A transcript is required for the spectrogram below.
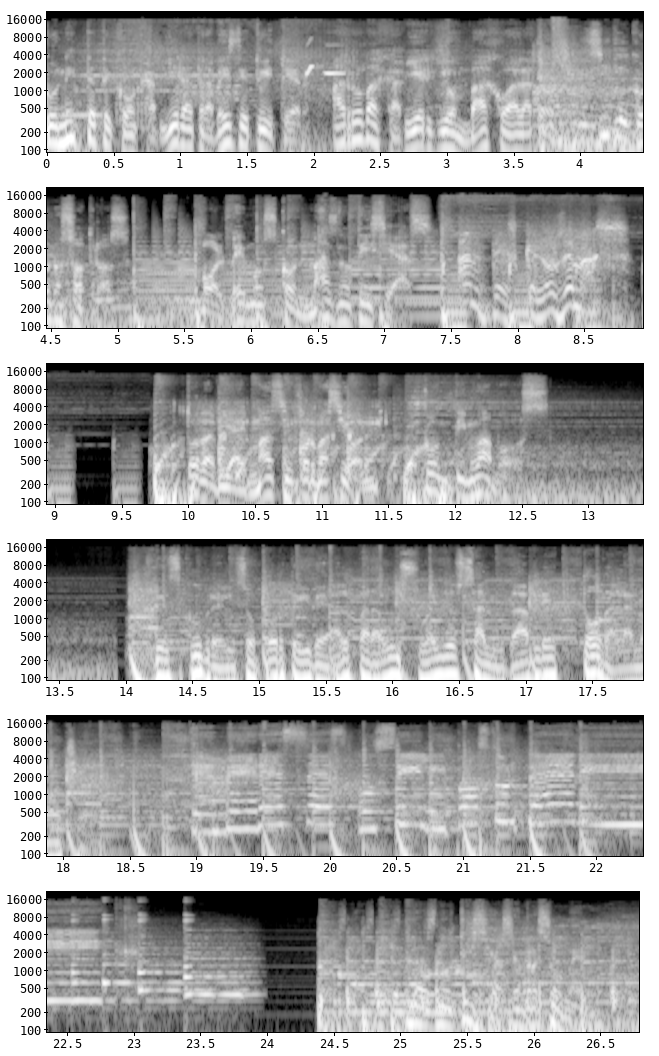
Conéctate con Javier a través de Twitter, arroba javier-alatón. Sigue con nosotros. Volvemos con más noticias. Antes que los demás. Todavía hay más información. Continuamos. Descubre el soporte ideal para un sueño saludable toda la noche. Te mereces un Las noticias en resumen.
